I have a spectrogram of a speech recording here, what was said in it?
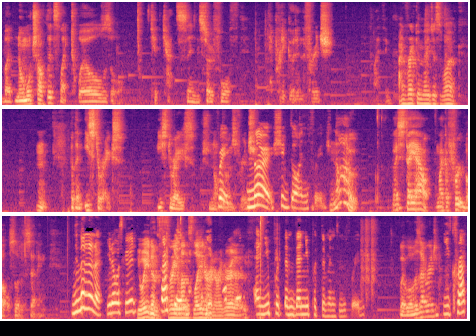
But normal chocolates like twirls or Kit Kats and so forth, they're pretty good in the fridge. I think. i reckon they just work hmm. But then Easter eggs. Easter eggs should not go in the Fridge. fridge. No, should go in the fridge. No. They stay out in like a fruit bowl sort of setting. No, no, no. You know what's good? you eat them crack three it, months later you and regret it And you put them, then you put them into the fridge. Wait, what was that, Reggie? You crack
